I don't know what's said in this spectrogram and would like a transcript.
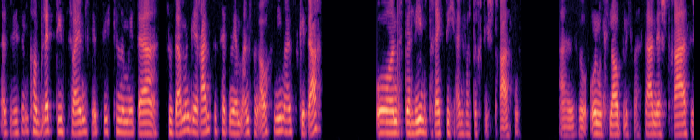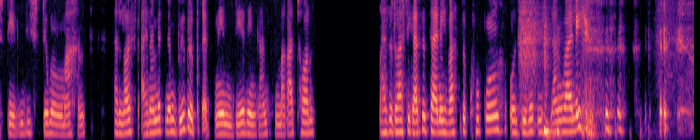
Also wir sind komplett die 42 Kilometer zusammengerannt. Das hätten wir am Anfang auch niemals gedacht. Und Berlin trägt dich einfach durch die Straßen. Also unglaublich, was da an der Straße steht, wie die Stimmung machen dann läuft einer mit einem Bügelbrett neben dir den ganzen Marathon. Also du hast die ganze Zeit nicht was zu gucken und die wird nicht langweilig.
